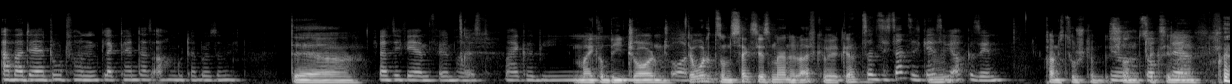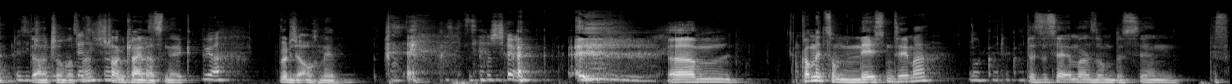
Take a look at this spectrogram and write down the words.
Aber der Dude von Black Panther ist auch ein guter Bösewicht. Der Ich weiß nicht, wie er im Film heißt. Michael B. Michael B. Jordan, der wurde zum Sexiest Man Alive gewählt, gell? 2020, gell? Das habe ich auch gesehen. Kann ich zustimmen, ist Ja, schon ein sexy der- Man. Der sieht Der hat schon was, der ne? sieht Schon ein kleiner. Snake. Ja, Würde ich auch nehmen. Sehr schön. Ähm, kommen wir zum nächsten Thema. Oh Gott, oh Gott. Das ist ja immer so ein bisschen. Das,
